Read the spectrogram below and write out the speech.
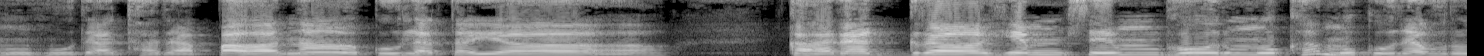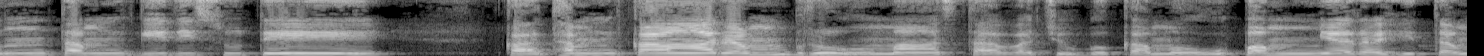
ముహురధరపానాకులతయా करग्राह्यं शम्भोर्मुखमुकुरवृन्तं गिरिसुते కథం కారం భ్రూమాస్తవ చుబుకమౌపమ్యరహితం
